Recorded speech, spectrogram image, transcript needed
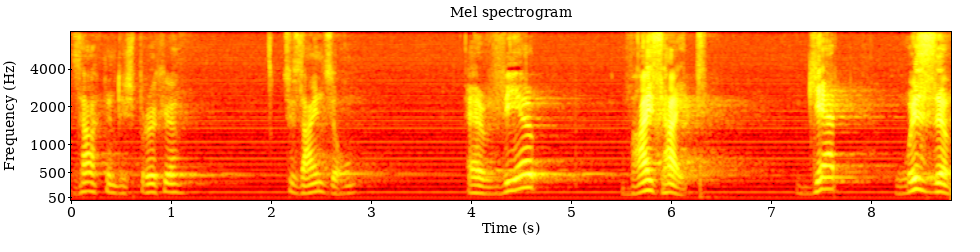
sagt in die Sprüche zu seinem Sohn, erwirb Weisheit. Get wisdom.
